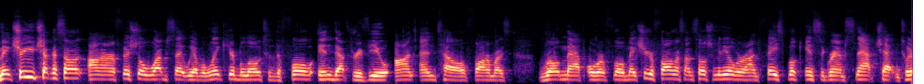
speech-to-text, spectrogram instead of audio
Make sure you check us out on our official website. We have a link here below to the full in-depth review on NTel Pharma's Roadmap Overflow. Make sure you're following us on social media. We're on Facebook, Instagram, Snapchat, and Twitter.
